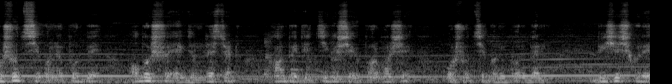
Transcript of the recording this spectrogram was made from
ওষুধ সেবনের পূর্বে অবশ্যই একজন রেজিস্টার্ড হোমিওপ্যাথি চিকিৎসকের পরামর্শে ওষুধ সেবন করবেন। বিশেষ করে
